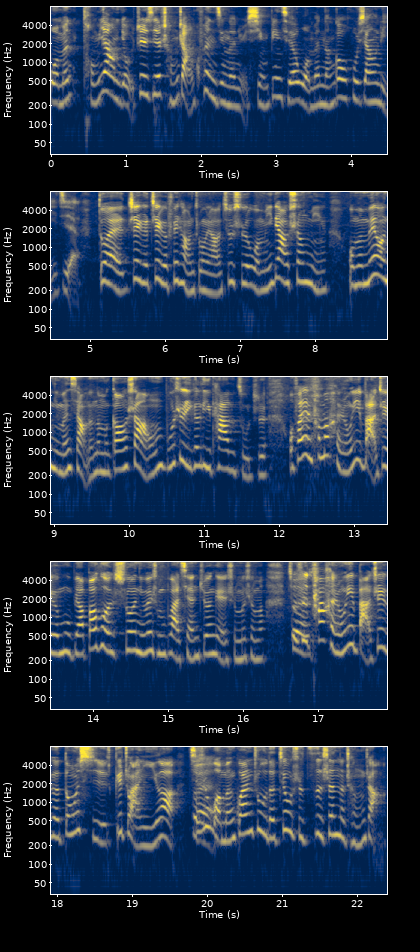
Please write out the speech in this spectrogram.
我们同样有这些成长困境的女性，并且我们能够互相理解。对，这个这个非常重要，就是我们一定要声明，我们没有你们想的那么高尚，我们不是一个利他的组织。我发现他们很容易把这个目标，包括说你为什么不把钱捐给什么什么，就是他很容易把这个东西给转移了。其实我们关注的就是自身的成长，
